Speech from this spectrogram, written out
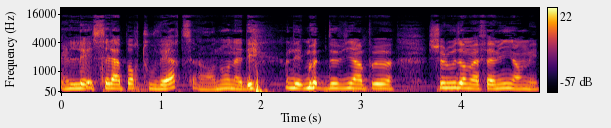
laissait la porte ouverte. Alors nous, on a des, des modes de vie un peu chelous dans ma famille, hein, mais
